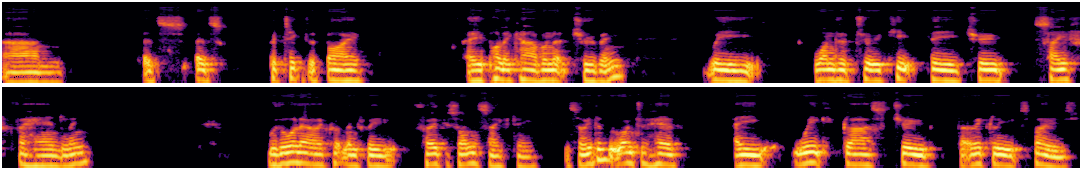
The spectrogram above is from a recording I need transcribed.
Um, it's, it's protected by a polycarbonate tubing. We wanted to keep the tube safe for handling. With all our equipment, we focus on safety. And so we didn't want to have a weak glass tube directly exposed.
